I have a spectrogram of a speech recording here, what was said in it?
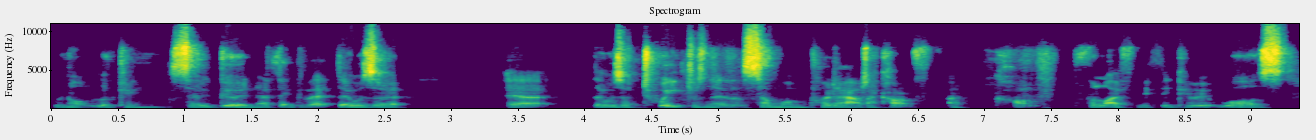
were not looking so good. And I think that there was a uh, there was a tweet, wasn't it, that someone put out. I can't, I can't for life of me think who it was.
